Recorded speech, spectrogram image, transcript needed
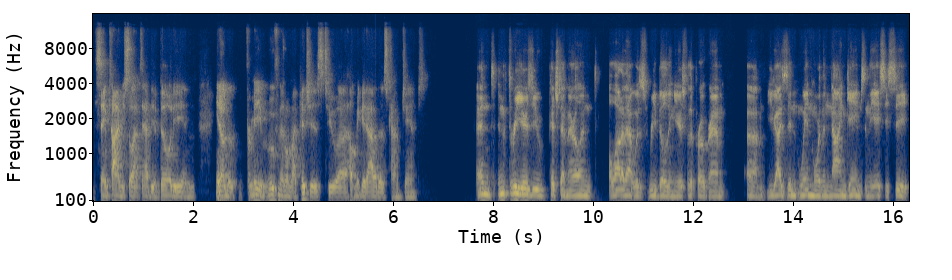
the same time you still have to have the ability and you know, the, for me, movement on my pitches to uh, help me get out of those kind of jams. And in the three years you pitched at Maryland, a lot of that was rebuilding years for the program. Um, you guys didn't win more than nine games in the ACC.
